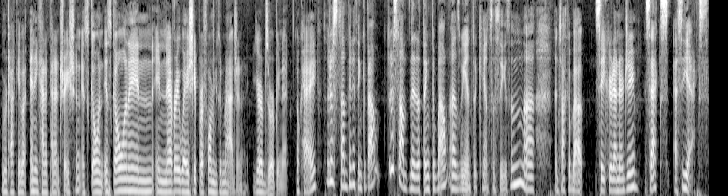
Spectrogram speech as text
when we're talking about any kind of penetration. It's going, it's going in in every way, shape, or form you can imagine. You're absorbing it. Okay. So just something to think about. Just something to think about as we enter Cancer season uh, and talk about sacred energy, sex, sex.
